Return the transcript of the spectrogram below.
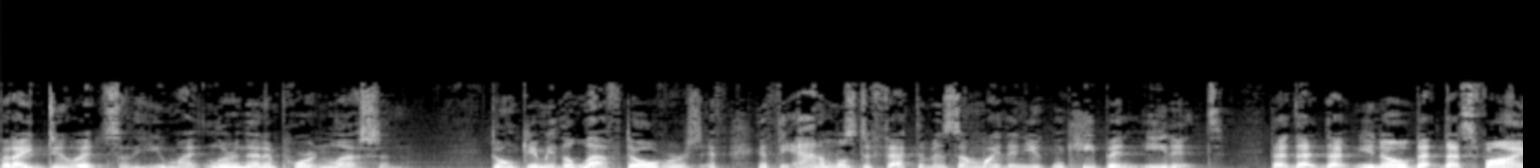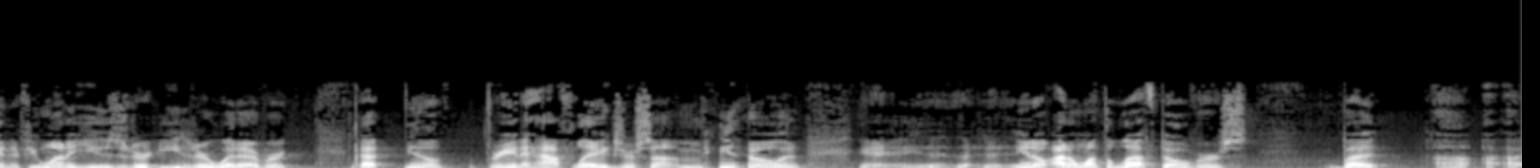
but I do it so that you might learn that important lesson. Don't give me the leftovers. If, if the animal's defective in some way, then you can keep it and eat it. That, that, that, you know, that, that's fine. If you want to use it or eat it or whatever, got, you know, three and a half legs or something, you know, and, you know, I don't want the leftovers. But uh, I,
